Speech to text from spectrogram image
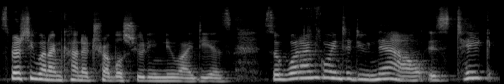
especially when I'm kind of troubleshooting new ideas. So what I'm going to do now is take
